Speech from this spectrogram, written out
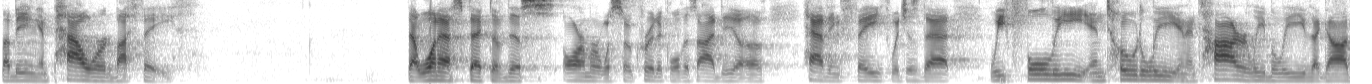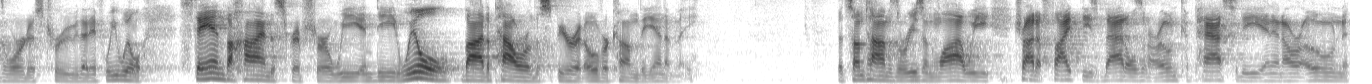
by being empowered by faith. That one aspect of this armor was so critical this idea of having faith, which is that we fully and totally and entirely believe that God's word is true. That if we will stand behind the scripture, we indeed will, by the power of the Spirit, overcome the enemy. But sometimes the reason why we try to fight these battles in our own capacity and in our own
